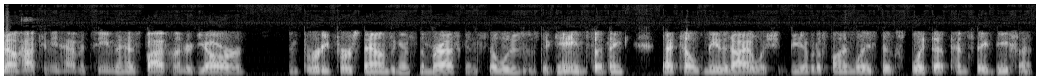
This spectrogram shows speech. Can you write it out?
know, how can you have a team that has 500 yards and 30 first downs against Nebraska and still loses the game? So I think that tells me that Iowa should be able to find ways to exploit that Penn State defense.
